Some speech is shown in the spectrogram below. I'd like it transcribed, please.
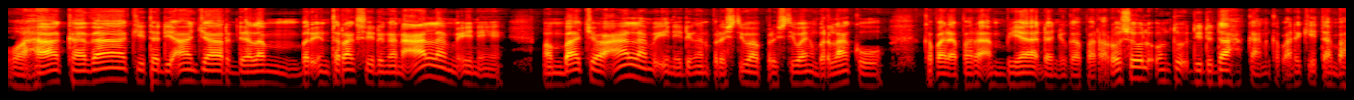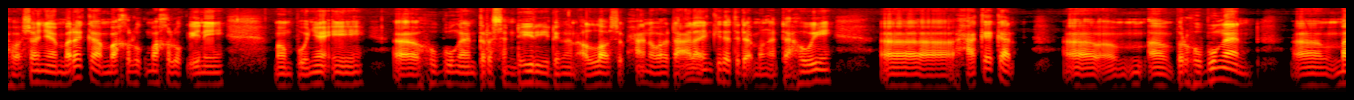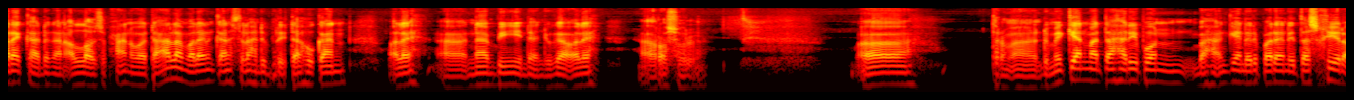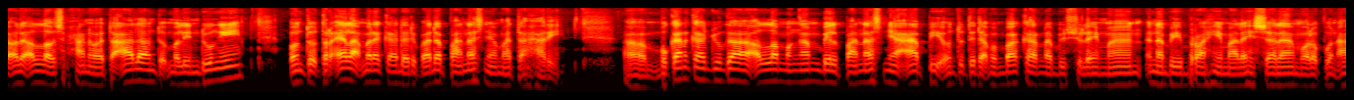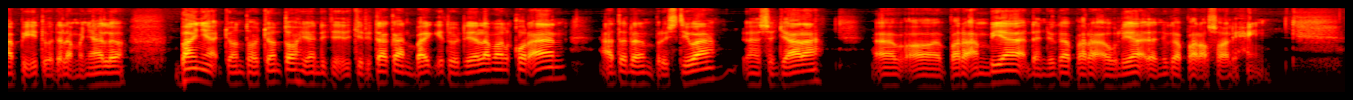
Wahakadha kita diajar dalam berinteraksi dengan alam ini, membaca alam ini dengan peristiwa-peristiwa yang berlaku kepada para anbiya dan juga para rasul untuk didedahkan kepada kita bahwasanya mereka makhluk-makhluk ini mempunyai uh, hubungan tersendiri dengan Allah Subhanahu wa taala yang kita tidak mengetahui uh, hakikat uh, uh, perhubungan Uh, mereka dengan Allah Subhanahu wa taala melainkan setelah diberitahukan oleh uh, nabi dan juga oleh uh, rasul. Uh, demikian matahari pun bahagian daripada yang ditaskhir oleh Allah Subhanahu wa taala untuk melindungi untuk terelak mereka daripada panasnya matahari. Bukankah juga Allah mengambil panasnya api untuk tidak membakar Nabi Sulaiman, Nabi Ibrahim alaihissalam walaupun api itu adalah menyala banyak contoh-contoh yang diceritakan baik itu di dalam Al-Quran atau dalam peristiwa uh, sejarah uh, uh, para anbiya dan juga para awliya dan juga para salihin.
